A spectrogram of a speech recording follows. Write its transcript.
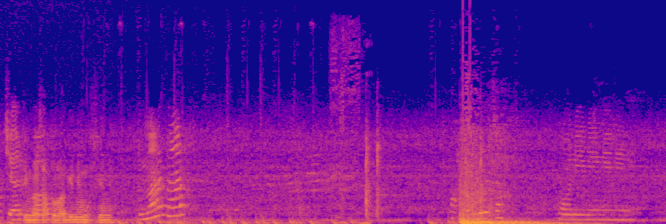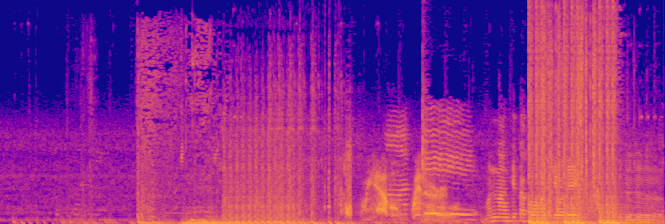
Ajar Tinggal satu lagi nih musuhnya nih. Gimana? Ah. Oh, nih, nih, nih, nih. Bukan nih. We have a winner. Menang kita kalau main COD. Duh, duh, duh.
